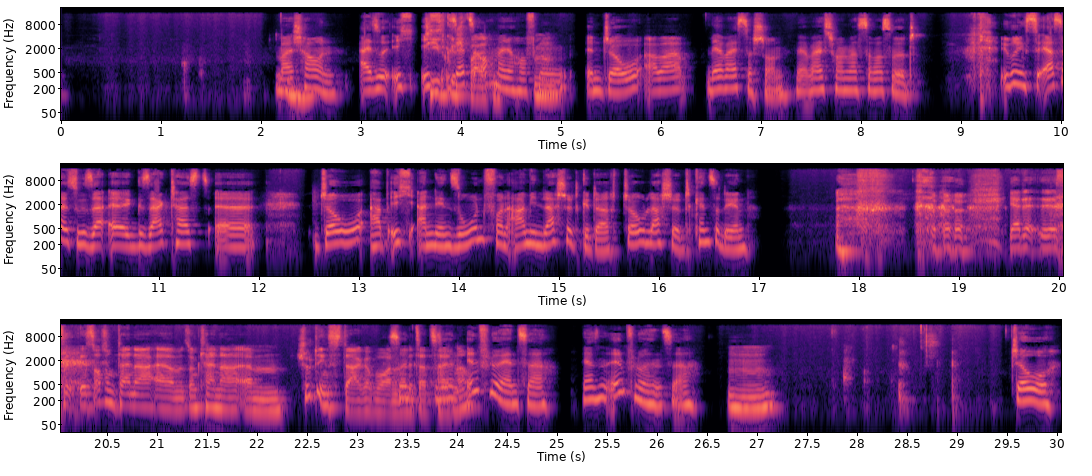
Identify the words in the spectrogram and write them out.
Mal schauen. Also ich, ich Tief setze gespalten. auch meine Hoffnung Mhm. in Joe, aber wer weiß das schon? Wer weiß schon, was daraus wird. Übrigens, zuerst, als du gesa äh, gesagt hast, äh, Joe, habe ich an den Sohn von Armin Laschet gedacht. Joe Laschet, kennst du den? Ja, der, der, ist, der ist auch so ein kleiner, ähm, so ein kleiner ähm, Shootingstar geworden So in letzter so Zeit, ein ne? Influencer. Der ist ein Influencer. Mhm. Joe.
